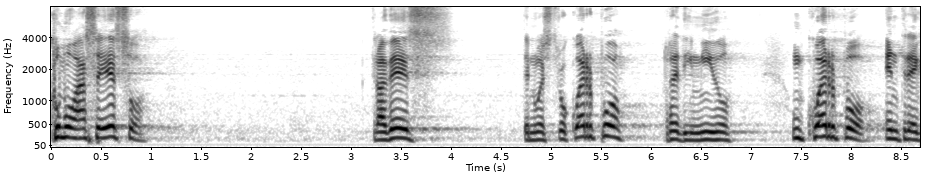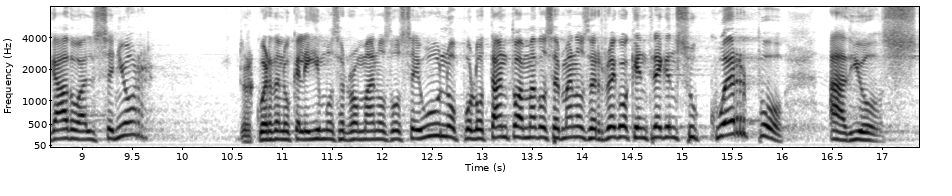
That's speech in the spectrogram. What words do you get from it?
¿Cómo hace eso? A través de nuestro cuerpo redimido, un cuerpo entregado al Señor. Recuerden lo que leímos en Romanos 12:1. Por lo tanto, amados hermanos, les ruego que entreguen su cuerpo a Dios.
